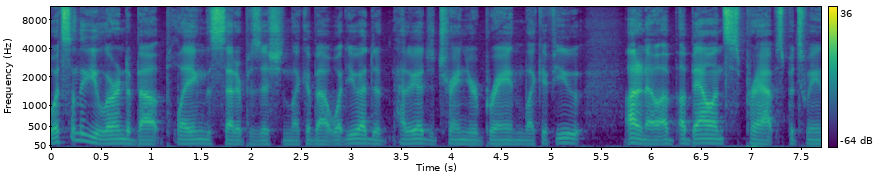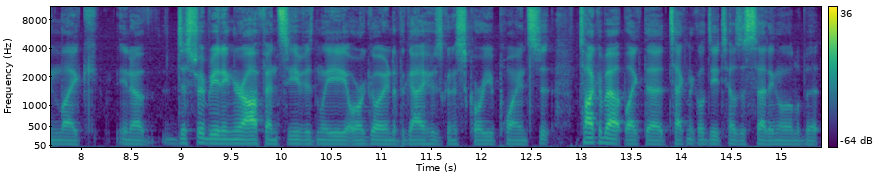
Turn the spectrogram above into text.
what's something you learned about playing the setter position? Like about what you had to how you had to train your brain? Like if you i don't know a, a, balance perhaps between like you know distributing your offense evenly or going to the guy who's going to score you points. Just talk about like the technical details of setting a little bit.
